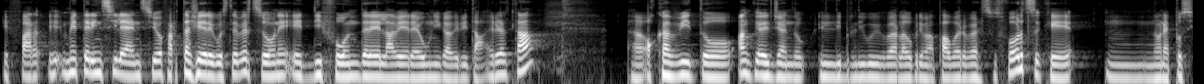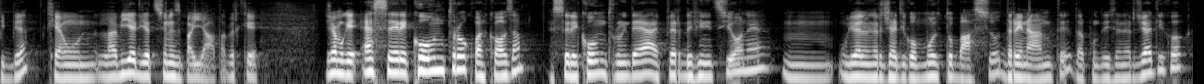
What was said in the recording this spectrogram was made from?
e, far, e mettere in silenzio, far tacere queste persone e diffondere la vera e unica verità. In realtà eh, ho capito, anche leggendo il libro di cui vi parlavo prima, Power vs. Force, che mh, mm, non è possibile, che è un, la via di azione sbagliata, perché diciamo che essere contro qualcosa, essere contro un'idea è per definizione mh, mm, un livello energetico molto basso, drenante dal punto di vista energetico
